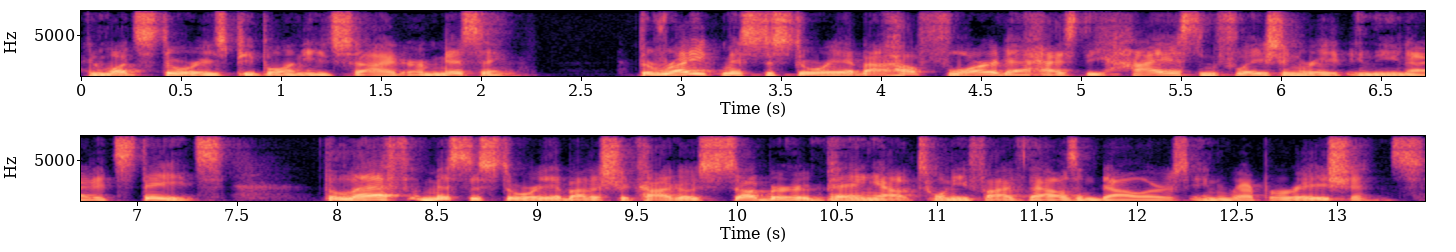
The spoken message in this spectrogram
and what stories people on each side are missing. The right missed a story about how Florida has the highest inflation rate in the United States. The left missed a story about a Chicago suburb paying out $25,000 in reparations.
